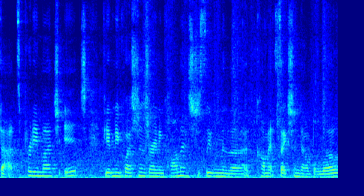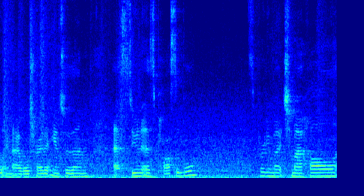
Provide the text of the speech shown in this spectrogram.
that's pretty much it. If you have any questions or any comments, just leave them in the comment section down below and I will try to answer them as soon as possible. That's pretty much my haul.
